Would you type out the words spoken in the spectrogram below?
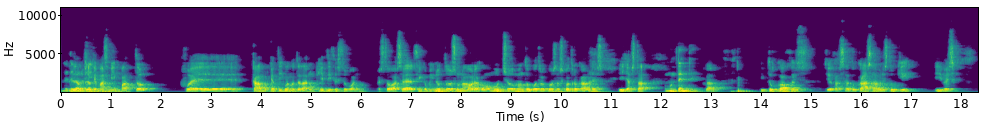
de Lo, tecnoloxía? lo que más me impactó fue, claro, porque a ti cuando te dan un kit dices tú, bueno, esto va a ser cinco minutos, una hora como mucho, monto cuatro cosas, cuatro cables y ya está, Como un tente. claro. Y tú coges, llegas a tu casa, abres tu kit y ves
